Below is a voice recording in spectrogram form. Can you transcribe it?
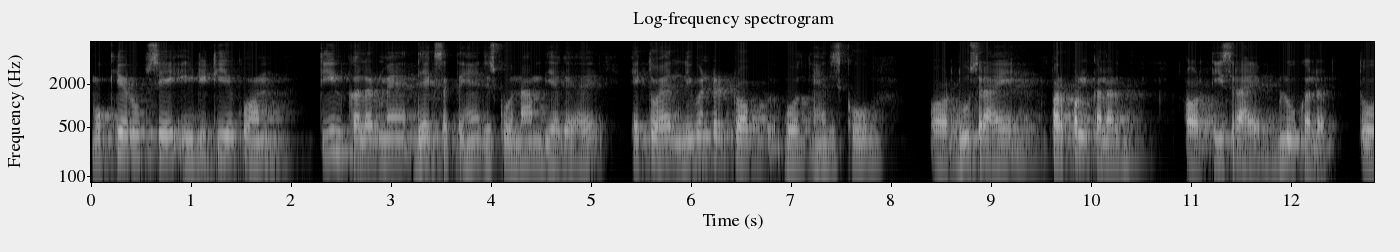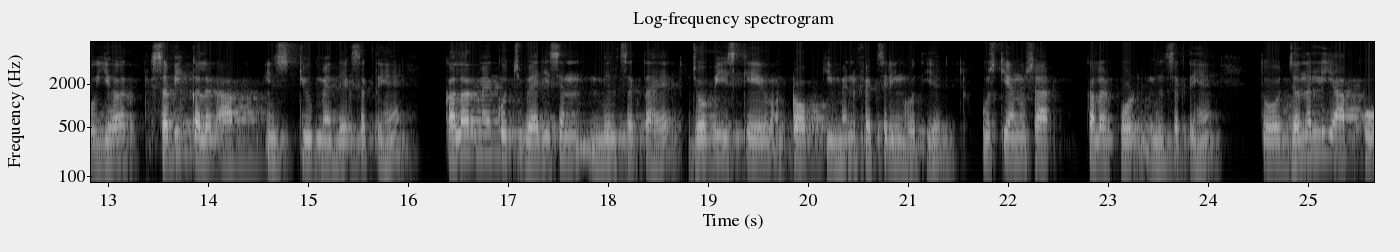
मुख्य रूप से ईडीटीए को हम तीन कलर में देख सकते हैं, जिसको नाम दिया गया है। एक तो है लिवेंडर टॉप बोलते हैं जिसको, और दूसरा है पर्पल कलर और तीसरा है ब्लू कलर तो यह सभी कलर आप इस ट्यूब में देख सकते हैं। कलर में कुछ वेरिएशन मिल सकता है, जो भी इसके टॉप की मैन्युफैक्चरिंग होती है, उसके अनुसार कलर कोड मिल सकते हैं। तो जनरली आपको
